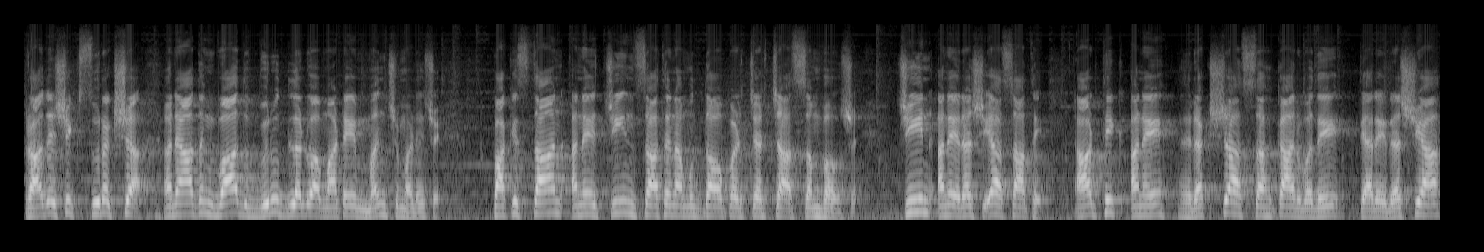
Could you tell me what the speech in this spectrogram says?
પ્રાદેશિક સુરક્ષા અને આતંકવાદ વિરુદ્ધ લડવા માટે મંચ મળે છે. પાકિસ્તાન અને ચીન સાથેના મુદ્દાઓ પર ચર્ચા સંભવ છે. ચીન અને રશિયા સાથે આર્થિક અને રક્ષા સહકાર વધે ત્યારે રશિયા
